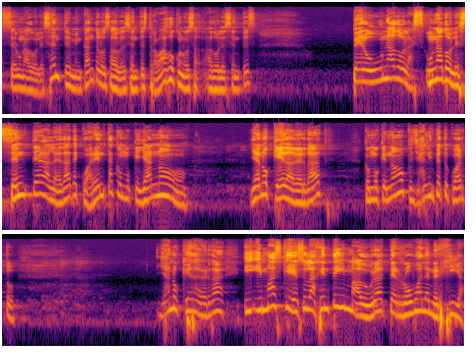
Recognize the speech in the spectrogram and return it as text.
ser un adolescente. Me encantan los adolescentes, trabajo con los adolescentes. Pero un, adolescente a la edad de 40 como que ya no, ya no queda, ¿verdad? Como que no, pues ya limpia tu cuarto. Ya no queda, ¿verdad? Y, más que eso, la gente inmadura te roba la energía.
